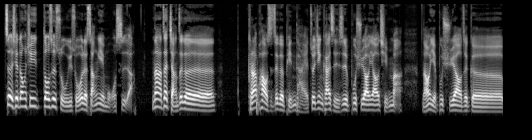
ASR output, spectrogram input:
这些东西都是属于所谓的商业模式啊。那在讲这个。Clubhouse 这个平台最近开始是不需要邀请码，然后也不需要这个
